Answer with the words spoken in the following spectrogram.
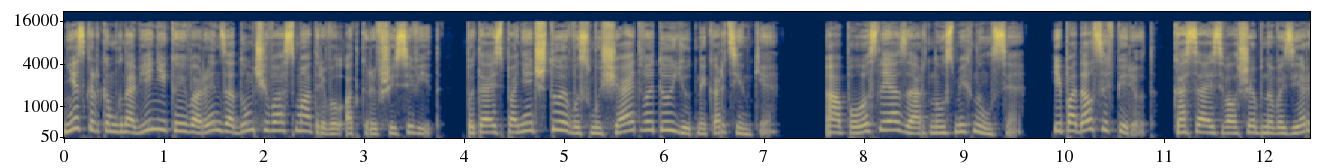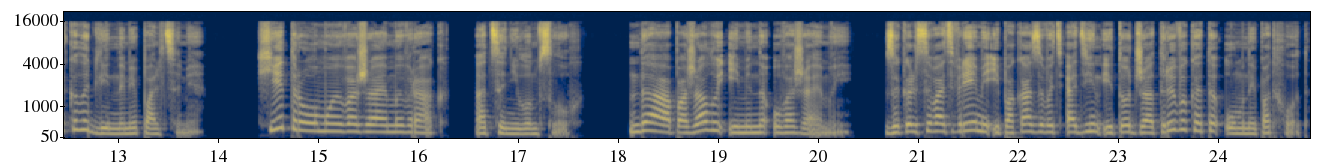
Несколько мгновений Кайварен задумчиво осматривал открывшийся вид, пытаясь понять, что его смущает в этой уютной картинке. А после азартно усмехнулся и подался вперед, касаясь волшебного зеркала длинными пальцами. «Хитро, мой уважаемый враг», – оценил он вслух. «Да, пожалуй, именно уважаемый. Закольцевать время и показывать один и тот же отрывок – это умный подход.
